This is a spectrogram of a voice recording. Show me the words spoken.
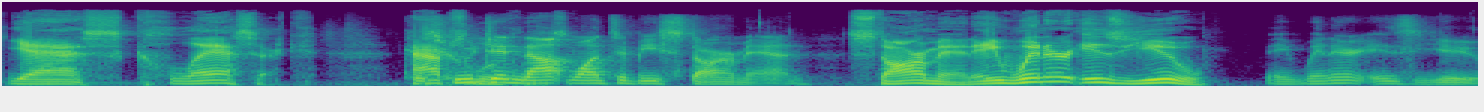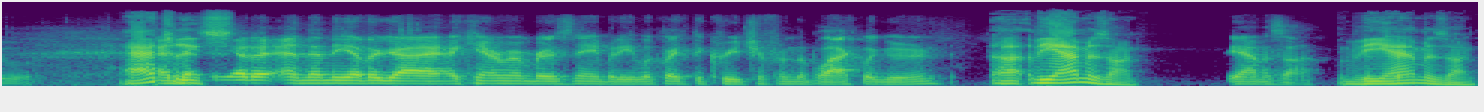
Yes, classic. 'Cause Who Absolute did not want to be Starman? Starman? A winner is you. A winner is you. Actually, and, then the other, and then the other guy, I can't remember his name, but he looked like the creature from the Black Lagoon, uh, the Amazon. the Amazon. The Amazon.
